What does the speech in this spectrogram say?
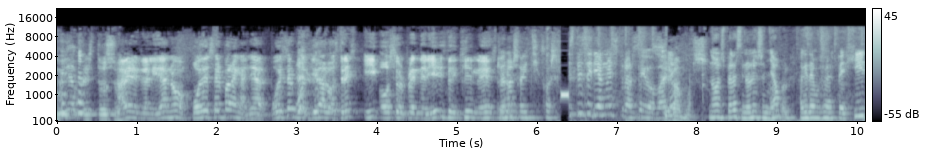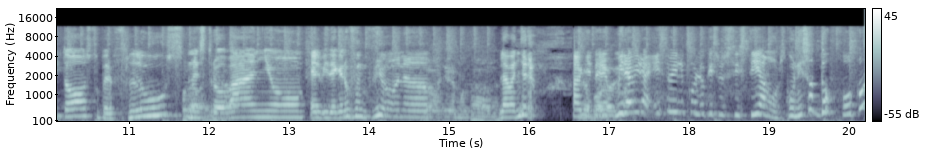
muy aprestoso. A ver, en realidad no, puede ser para engañar, puede ser cualquiera de los tres y os sorprenderíais de quién es. Yo no soy, chicos. Este sería nuestro aseo, ¿vale? Sigamos. No, espera, si no lo he enseñado. Ah, vale. Aquí tenemos un espejito, super flus, Hola, nuestro baño, el bidet que no funciona, La bañera mojada. la bañera. Aquí tenemos. Mira, mira, eso es con lo que subsistíamos. Con esos dos focos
